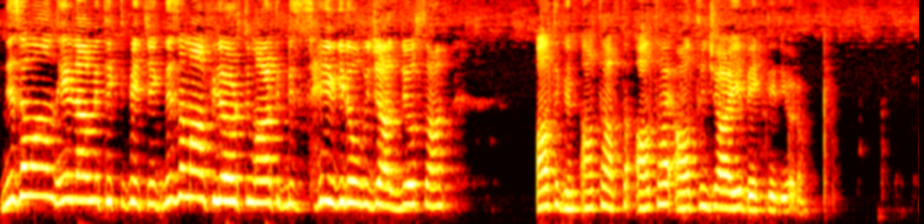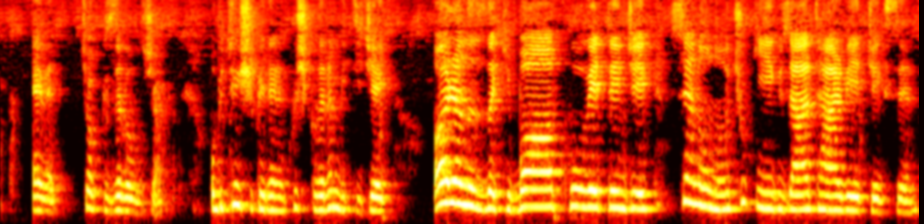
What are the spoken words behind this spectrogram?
Ne zaman evlenme teklif edecek? Ne zaman flörtüm artık biz sevgili olacağız diyorsan. 6 gün, 6 hafta, 6 ay, 6. ayı bekle diyorum. Evet, çok güzel olacak. O bütün şüphelerin, kuşkuların bitecek. Aranızdaki bağ kuvvetlenecek. Sen onu çok iyi güzel terbiye edeceksin.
